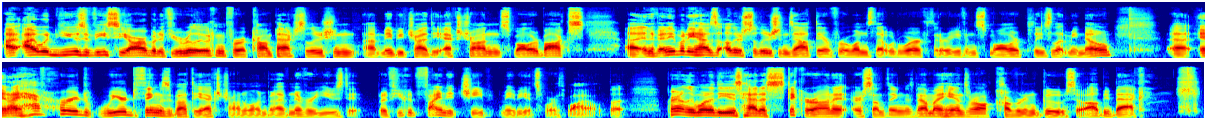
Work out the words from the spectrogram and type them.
I, I would use a VCR, but if you're really looking for a compact solution, uh, maybe try the Extron smaller box. Uh, and if anybody has other solutions out there for ones that would work that are even smaller, please let me know. Uh, and I have heard weird things about the Extron one, but I've never used it. But if you could find it cheap, maybe it's worthwhile. But apparently, one of these had a sticker on it or something. Now my hands are all covered in goo, so I'll be back.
